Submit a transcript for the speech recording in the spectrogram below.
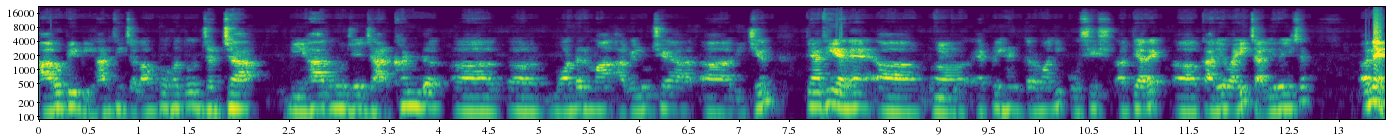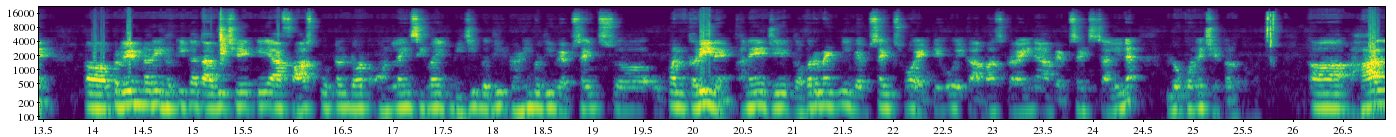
આરોપી બિહારથી ચલાવતો હતો. જજ્જા બિહારનું જે ઝારખંડ બોર્ડરમાં આવેલું છે આ રિજિયન ત્યાંથી એને એપ્રિહેન્ડ કરવાની કોશિશ અત્યારે કાર્યવાહી ચાલી રહી છે. અને પ્રિલિમિનરી હકીકત આવી છે કે આ ફાસ્ટ પોર્ટલ ડોટ ઓનલાઈન સિવાય બીજી બધી ઘણી બધી વેબસાઇટ્સ ઓપન કરીને અને જે ગવર્મેન્ટની વેબસાઇટ્સ હોય તેવો એક આભાસ કરાવીને આ વેબસાઇટ્સ ચાલીને લોકોને છેતરતો હોય હાલ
